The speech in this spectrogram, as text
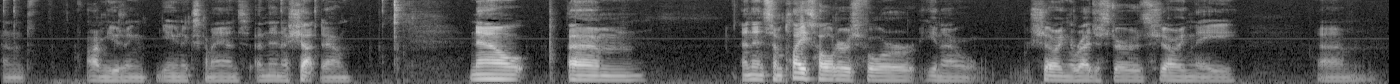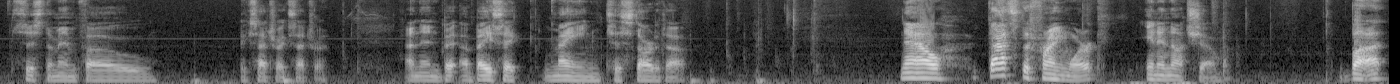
and I'm using Unix commands, and then a shutdown. Now, um, and then some placeholders for, you know, showing the registers, showing the um, system info, etc., etc. And then a basic main to start it up. Now, that's the framework in a nutshell. But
